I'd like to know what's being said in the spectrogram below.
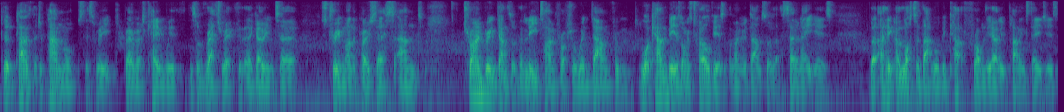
the plans that Japan launched this week very much came with the sort of rhetoric that they're going to streamline the process and try and bring down sort of the lead time for offshore wind down from what can be as long as 12 years at the moment down to sort of seven, eight years. But I think a lot of that will be cut from the early planning stages.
